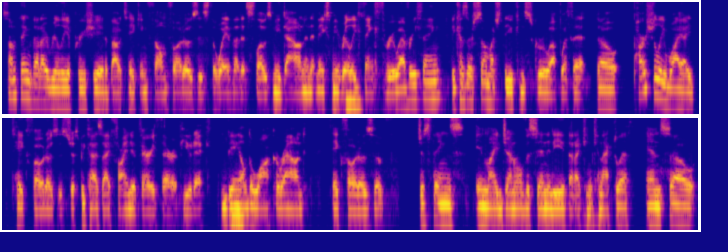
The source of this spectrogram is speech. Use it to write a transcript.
something that i really appreciate about taking film photos is the way that it slows me down and it makes me really Mhm. think through everything because there's so much that you can screw up with it so partially why i take photos is just because i find it very therapeutic and being Mhm. able to walk around take photos of just things in my general vicinity that I can connect with. And so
